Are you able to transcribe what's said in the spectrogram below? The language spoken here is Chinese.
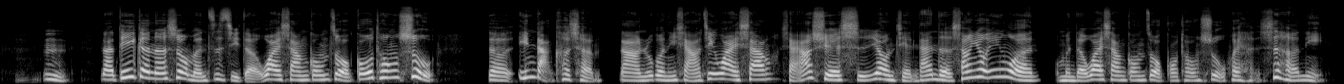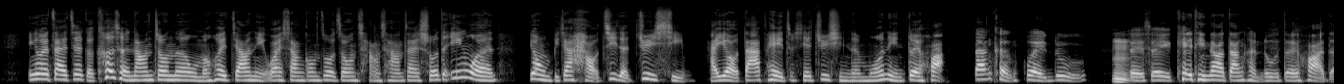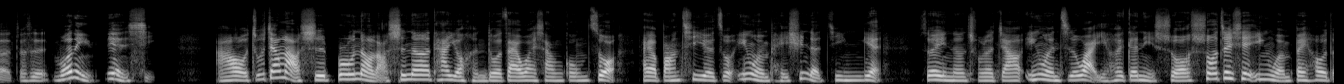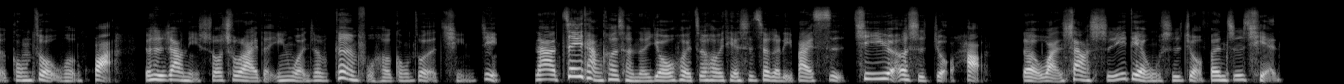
嗯，那第一个呢，是我们自己的外商工作沟通术的英档课程。那如果你想要进外商，想要学实用简单的商用英文，我们的外商工作沟通术会很适合你。因为在这个课程当中呢，我们会教你外商工作中常常在说的英文，用比较好记的句型，还有搭配这些句型的模拟对话。Duncan 会录，嗯，对，所以可以听到 Duncan 录对话的，就是模拟练习。然后主讲老师 Bruno 老师呢，他有很多在外商工作，还有帮企业做英文培训的经验，所以呢，除了教英文之外，也会跟你说说这些英文背后的工作文化。就是让你说出来的英文就更符合工作的情境。那这一堂课程的优惠最后一天是这个礼拜四，七月二十九号的晚上十一点五十九分之前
